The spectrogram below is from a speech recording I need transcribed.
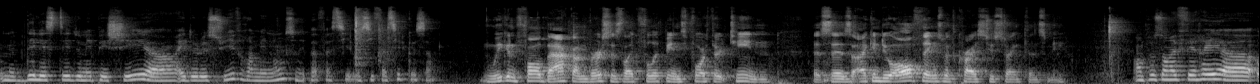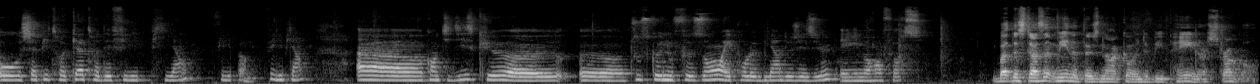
me délester de mes péchés euh, et de le suivre? Mais non, ce n'est pas facile, aussi facile que ça. We can fall back on verses like Philippians 4:13 that says, I can do all things with Christ who strengthens me. On peut s'en référer euh, au chapitre 4 des Philippiens, Philippiens, Philippiens euh, quand ils disent que tout ce que nous faisons est pour le bien de Jésus et il me renforce. But this doesn't mean that there's not going to be pain or struggle.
